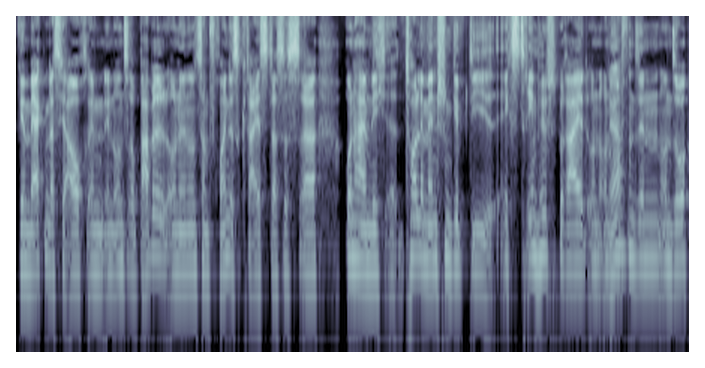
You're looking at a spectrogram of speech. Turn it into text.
Wir merken das ja auch in, in unserer Bubble und in unserem Freundeskreis, dass es äh, unheimlich äh, tolle Menschen gibt, die extrem hilfsbereit und, und Ja. offen sind und so.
